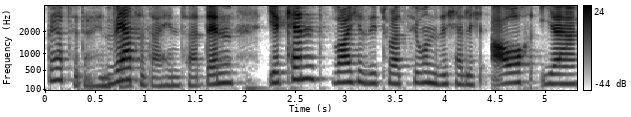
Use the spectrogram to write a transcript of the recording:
Werte dahinter. Werte dahinter. Denn ihr kennt solche Situationen sicherlich auch. Ihr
